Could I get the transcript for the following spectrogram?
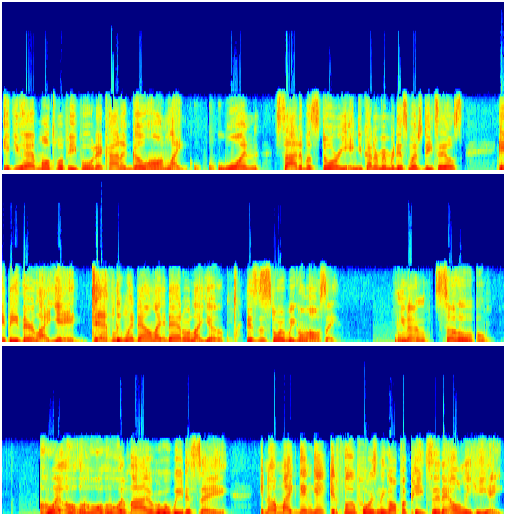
if you have multiple people that kind of go on like one side of a story and you kind of remember this much details, it either like, yeah, it definitely went down like that, or like, yo, this is the story we gonna all say. You know? Mhm. So who who who who am I or who are we to say, you know, Mike didn't get food poisoning off a pizza that only he ate.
